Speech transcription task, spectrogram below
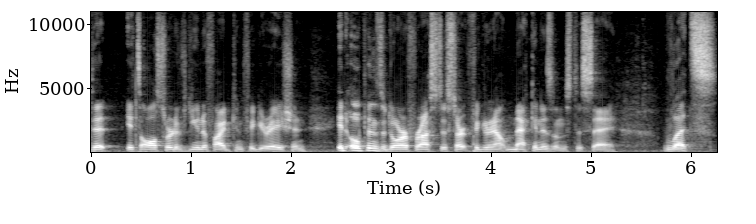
that it's all sort of unified configuration, it opens the door for us to start figuring out mechanisms to say, let's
